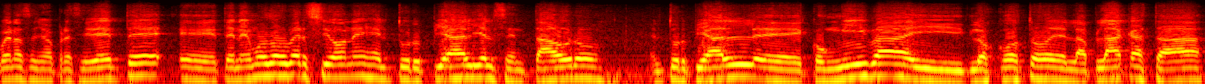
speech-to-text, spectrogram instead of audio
Bueno, señor presidente, eh, tenemos dos versiones, el Turpial y el Centauro. El Turpial eh, con IVA y los costos de la placa está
